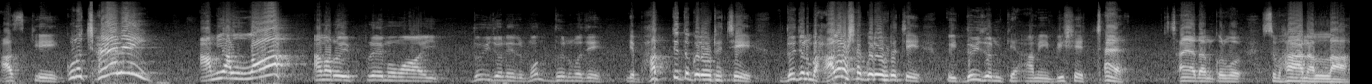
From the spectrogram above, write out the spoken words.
আজকে কোনো ছায়া নেই। আমি আল্লাহ আমার ওই প্রেমময় দুইজনের মধ্যের মধ্যে যে ভাতৃত্ব করে উঠেছে, দুইজন ভালোবাসা করে উঠেছে, ওই দুইজনকে আমি বিশেষ ছায়া ছায়া দান করব। সুহান আল্লাহ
